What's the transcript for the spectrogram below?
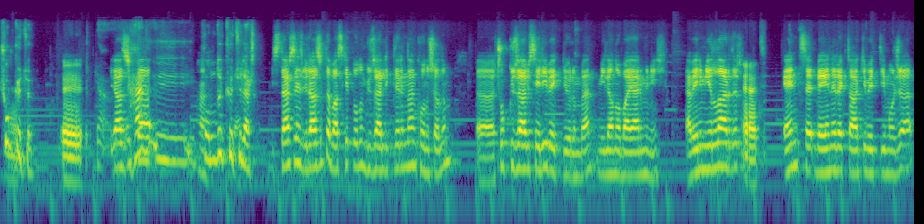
Çok kötü. Ee, Birazcık her da- e, konuda kötüler. İsterseniz birazcık da basketbolun güzelliklerinden konuşalım. Ee, çok güzel bir seri bekliyorum ben. Milano Bayern Münih. Ya benim yıllardır evet. en beğenerek takip ettiğim hoca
